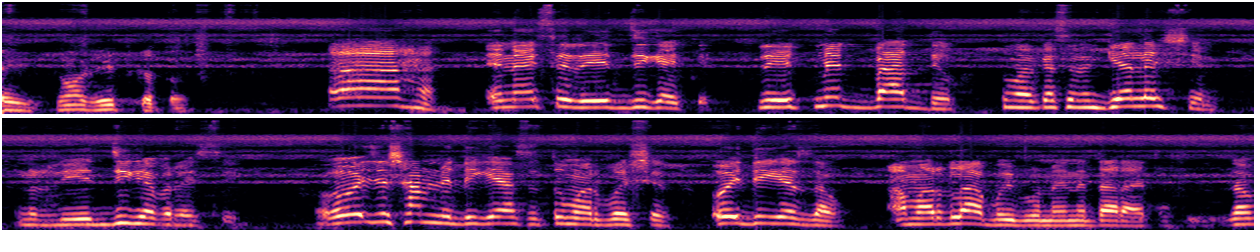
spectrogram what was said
এই তোমার রেট কত? আহা এনে আইসে রেট জিগাইতে। রেট মেট বাদ দেও তোমার কাছে আমি গেলাইছেন রেট জিগা বেড়াইছে। ওই যে সামনের দিকে আছে তোমার বয়সের ওই দিকে যাও। আমার লাভ হইব না এনে দাঁড়ায় থাকি যাও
